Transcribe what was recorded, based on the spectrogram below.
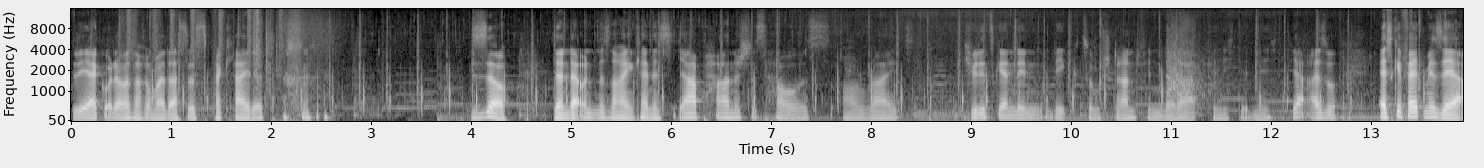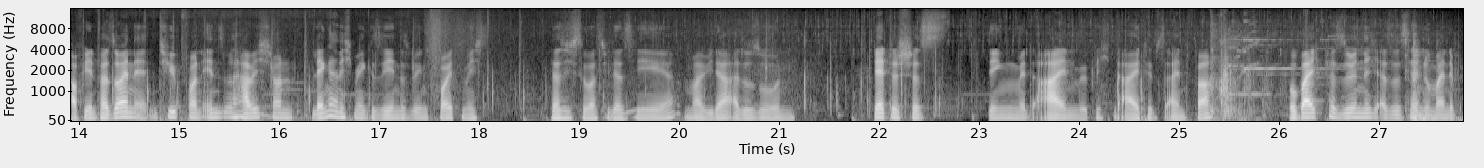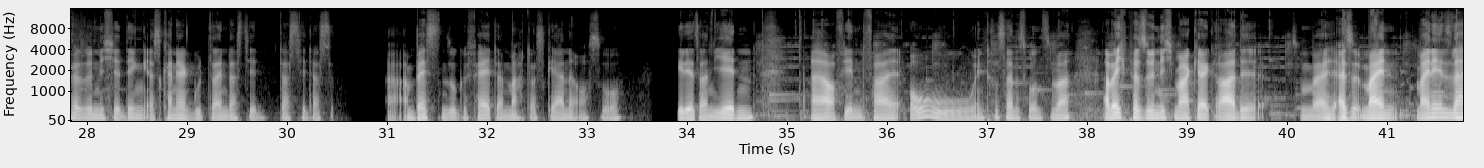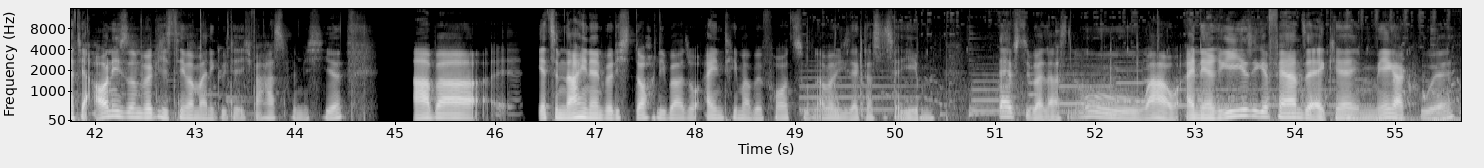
Werk oder was auch immer das ist, verkleidet. so. Dann da unten ist noch ein kleines japanisches Haus. Alright. Ich würde jetzt gerne den Weg zum Strand finden, aber da finde ich den nicht. Ja, also Es gefällt mir sehr, auf jeden Fall. So einen Typ von Insel habe ich schon länger nicht mehr gesehen, deswegen freut mich, dass ich sowas wieder sehe. Mal wieder. Also so ein städtisches Ding mit allen möglichen Items einfach. Wobei ich persönlich, also es ist ja nur meine persönliche Ding, es kann ja gut sein, dass dir, dass dir das äh, am besten so gefällt, dann macht das gerne auch so. Geht jetzt an jeden. Äh, auf jeden Fall. Oh, interessantes Wohnzimmer. Aber ich persönlich mag ja gerade zum Beispiel, also mein, meine Insel hat ja auch nicht so ein wirkliches Thema, meine Güte, ich verhaspel mich hier. Aber jetzt im Nachhinein würde ich doch lieber so ein Thema bevorzugen. Aber wie gesagt, das ist ja jedem selbst überlassen. Oh, wow. Eine riesige Fernsehecke. Mega cool.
